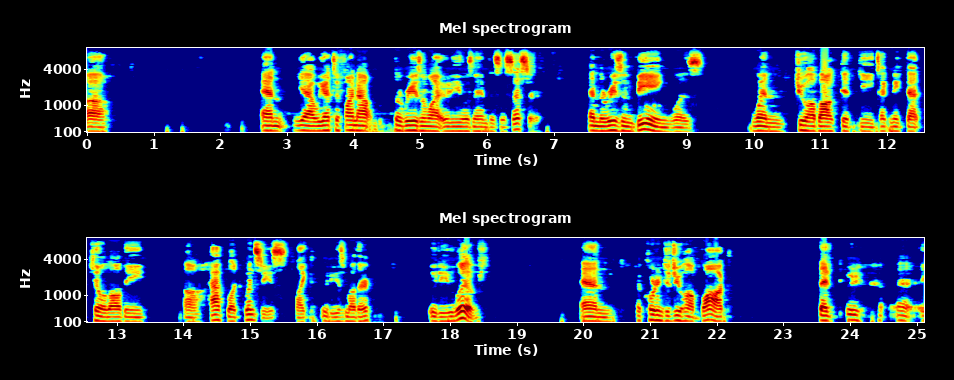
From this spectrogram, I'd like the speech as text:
Uh, and yeah, we got to find out the reason why Udi was named the successor. And the reason being was when Juha did the technique that killed all the uh, half-blood Quincy's, like Udi's mother, Udi lived. And according to Juha Bach, that uh,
